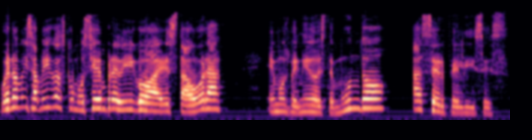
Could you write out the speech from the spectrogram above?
Bueno, mis amigos, como siempre digo a esta hora, hemos venido a este mundo a ser felices.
